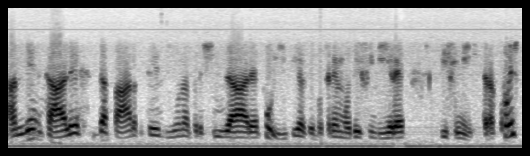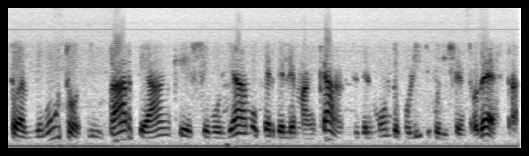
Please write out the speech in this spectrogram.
ambientale da parte di una precisa area politica che potremmo definire di sinistra. Questo è avvenuto in parte anche, se vogliamo, per delle mancanze del mondo politico di centrodestra,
